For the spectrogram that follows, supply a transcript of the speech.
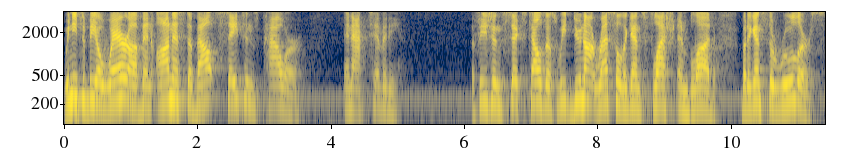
We need to be aware of and honest about Satan's power and activity. Ephesians 6 tells us we do not wrestle against flesh and blood, but against the rulers,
